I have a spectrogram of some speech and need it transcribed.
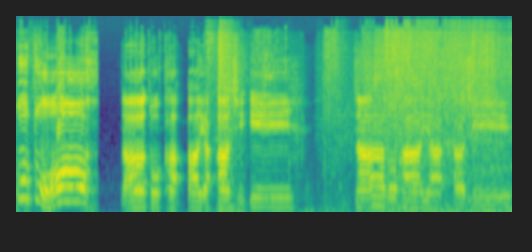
또, 또, 어. 나도 가야지. 나도 가야지.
